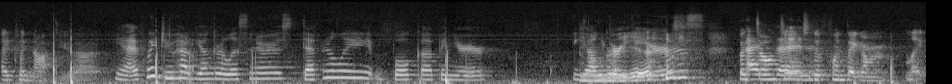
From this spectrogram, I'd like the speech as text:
I could not do that. yeah, if we do have younger listeners, definitely bulk up in your Younger younger, years. years. But don't get to the point that you're like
